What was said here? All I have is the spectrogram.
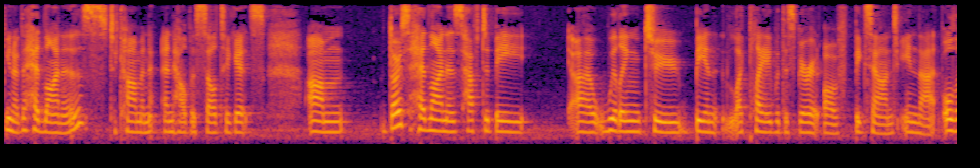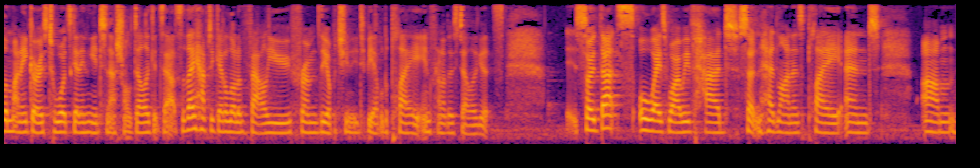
you know, the headliners to come and, and help us sell tickets. Um, those headliners have to be willing to be in, like play with the spirit of Big Sound in that all the money goes towards getting the international delegates out. So they have to get a lot of value from the opportunity to be able to play in front of those delegates. So that's always why we've had certain headliners play and um,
